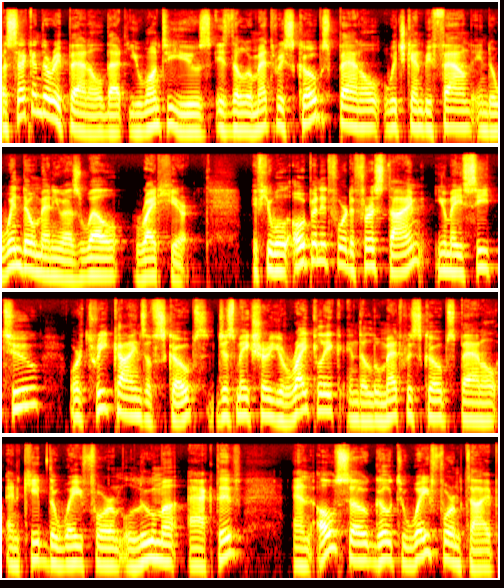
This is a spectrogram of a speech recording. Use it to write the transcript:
A secondary panel that you want to use is the Lumetri Scopes panel, which can be found in the Window menu as well, right here. If you will open it for the first time, you may see two or three kinds of scopes. Just make sure you right click in the Lumetri Scopes panel and keep the waveform Luma active and also go to waveform type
